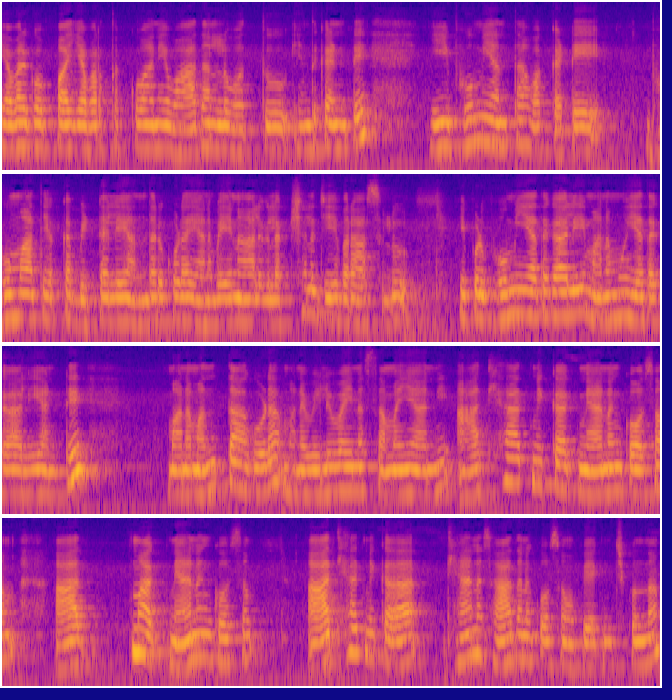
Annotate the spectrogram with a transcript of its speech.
ఎవరి గొప్ప ఎవరు తక్కువ అనే వాదనలు వద్దు. ఎందుకంటే ఈ భూమి అంతా ఒక్కటే. భూమాత యొక్క బిడ్డలే అందరూ కూడా ఎనభై నాలుగు లక్షల జీవరాశులు. ఇప్పుడు భూమి ఎదగాలి మనము ఎదగాలి అంటే మనమంతా కూడా మన విలువైన సమయాన్ని ఆధ్యాత్మిక జ్ఞానం కోసం ఆత్మ జ్ఞానం కోసం ఆధ్యాత్మిక ధ్యాన సాధన కోసం ఉపయోగించుకుందాం.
